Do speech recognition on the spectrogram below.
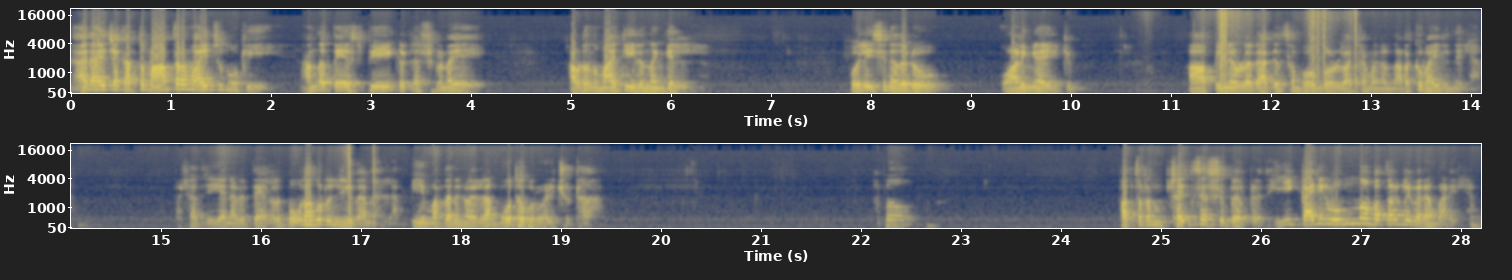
ഞാൻ അയച്ച കത്ത് മാത്രം വായിച്ചു നോക്കി. അന്നത്തെ എസ് പി ലക്ഷ്മണയെ അവിടെ നിന്ന് മാറ്റിയിരുന്നെങ്കിൽ പോലീസിന് അതൊരു വാണിംഗ് ആയിരിക്കും. ആ പിന്നെയുള്ള രാജ്യസംഭവം പോലുള്ള അക്രമങ്ങൾ നടക്കുമായിരുന്നില്ല. പക്ഷെ അത് ചെയ്യാൻ അവർ തയ്യാറത് ബോധപൂർവം ചെയ്തതാണ്. ഈ മർദ്ദനങ്ങളെല്ലാം ബോധപൂർവം അഴിച്ചുവിട്ടതാണ് അപ്പോൾ പത്രം സെൻസർഷിപ്പ് ഏർപ്പെടുത്തി. ഈ കാര്യങ്ങളൊന്നും പത്രങ്ങളിൽ വരാൻ പാടില്ല.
